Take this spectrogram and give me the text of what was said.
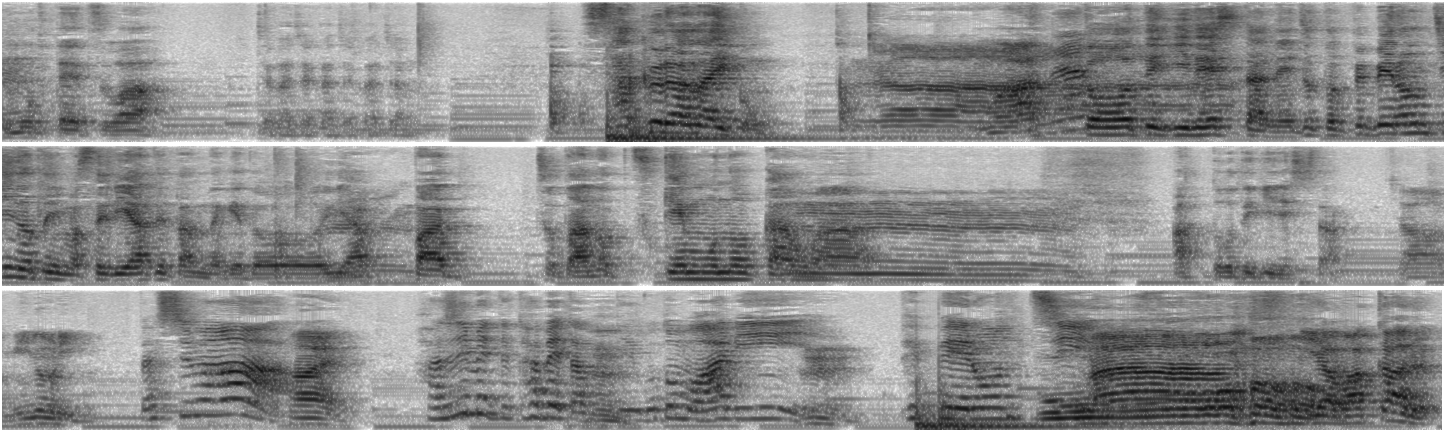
思ったやつは、じゃかじゃかじゃかじゃん。桜大根あ圧倒的でしたね。ちょっとペペロンチーノと今競り合ってたんだけど、うん。やっぱちょっとあの漬物ー感はうーん。圧倒的でした。じゃあみのり。ん私ははい。初めて食べたっていうこともありうん。ペペロンチーノ。いやわかる。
